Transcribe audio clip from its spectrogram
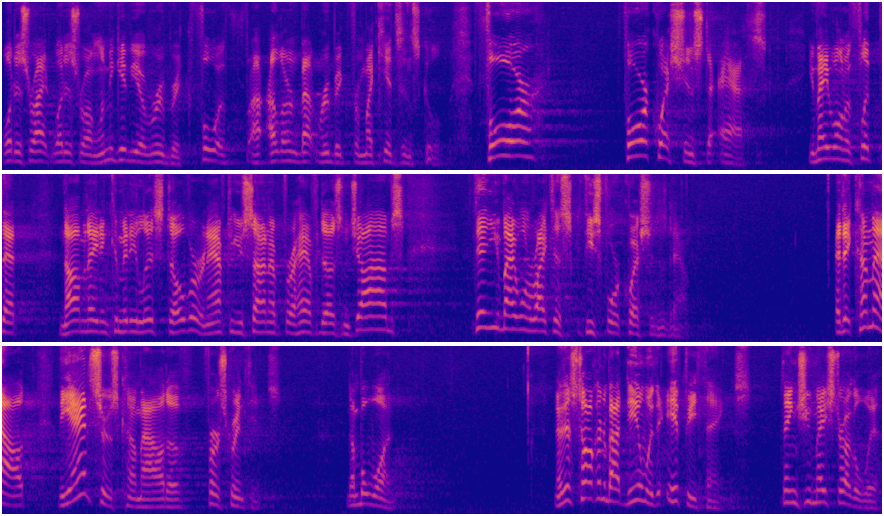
what is right, what is wrong? Let me give you a rubric. Four, I learned about rubric from my kids in school. Four, four questions to ask. You may want to flip that nominating committee list over, and after you sign up for a half dozen jobs, then you might want to write this, these four questions down. And they come out, the answers come out of 1 Corinthians. Number one. Now, this is talking about dealing with iffy things, things you may struggle with,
